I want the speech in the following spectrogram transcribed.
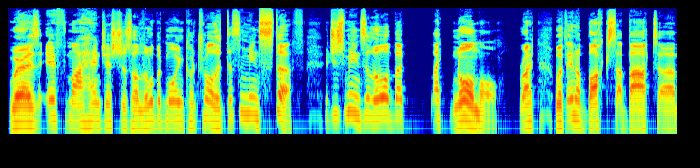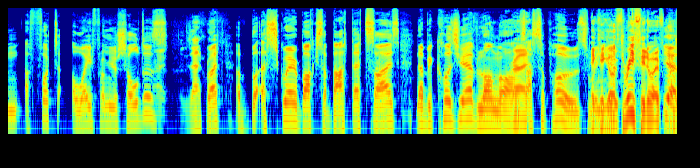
Whereas if my hand gestures are a little bit more in control, it doesn't mean stiff. It just means a little bit like normal, right? Within a box about um, a foot away from your shoulders. Exactly. Right, a, a square box about that size. Now, because you have long arms, Right. I suppose It when could go three feet away from Yeah, my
